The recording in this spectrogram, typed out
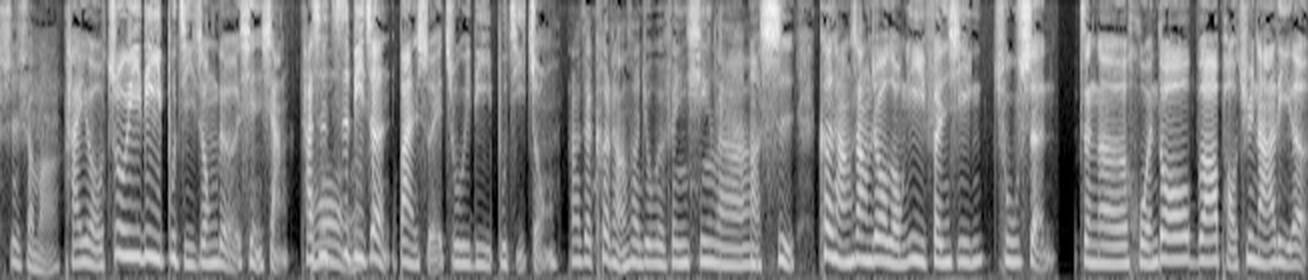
是什么？他有注意力不集中的现象，他是自闭症，伴随注意力不集中，那在课堂上就会分心啦。啊，是课堂上就容易分心出神。整个魂都不知道跑去哪里了，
